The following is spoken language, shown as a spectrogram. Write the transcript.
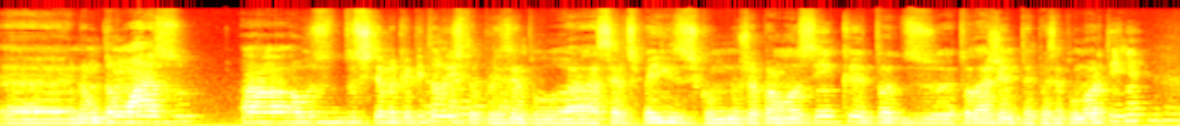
Ah, não dão aso ao uso do sistema capitalista. Por exemplo, há certos países, como no Japão ou assim, que todos, toda a gente tem, por exemplo, uma hortinha. Uhum.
